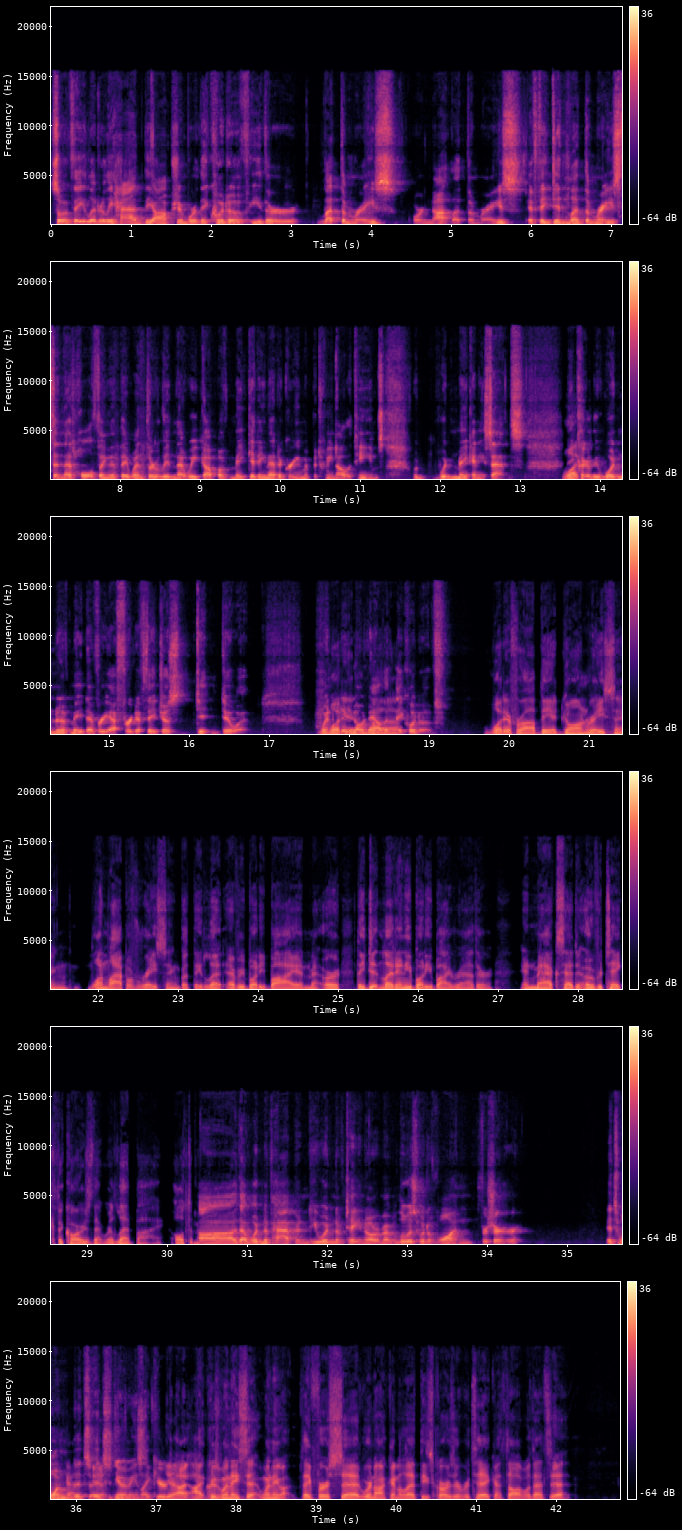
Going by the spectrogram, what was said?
So if they literally had the option where they could have either let them race or not let them race, if they didn't let them race, then that whole thing that they went through leading that week up of make, getting that agreement between all the teams would wouldn't make any sense. They clearly wouldn't have made every effort if they just didn't do it. When What you if, know now uh, that they could have. what if Rob they had gone racing one lap of racing, but they let everybody by and or they didn't let anybody by rather, and Max had to overtake the cars that were let by ultimately. Uh that wouldn't have happened. He wouldn't have taken over. Remember, Lewis would have won for sure. It's one. Okay. It's it's you know what I mean. Like you're yeah, I because when they said when they they first said we're not going to let these cars overtake, I thought, well, that's it.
